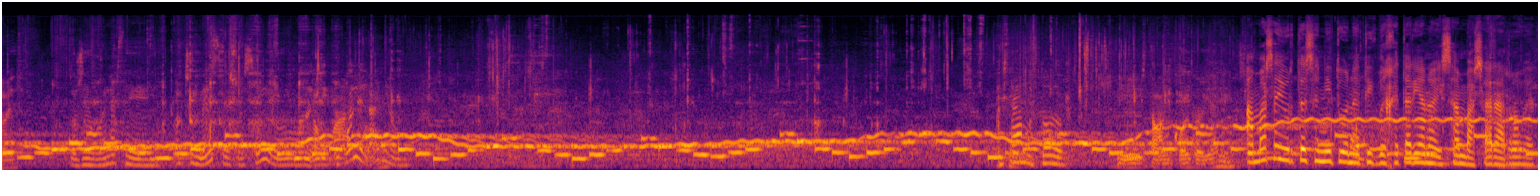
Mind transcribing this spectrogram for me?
vez? Pues igual hace ocho meses o así, o igual el año. Estábamos todos. Amasai urte zenituenetik vegetarianoa izan bazara, Robert.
